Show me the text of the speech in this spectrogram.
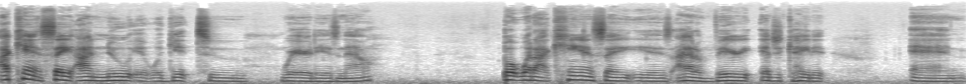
I can't say I knew it would get to where it is now. But what I can say is I had a very educated and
